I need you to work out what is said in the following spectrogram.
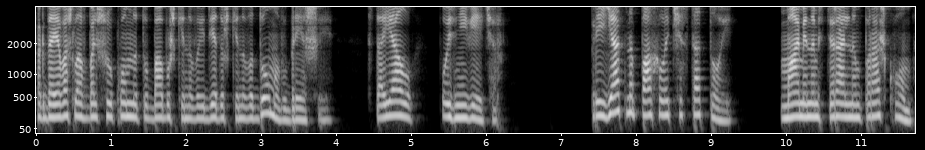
Когда я вошла в большую комнату бабушкиного и дедушкиного дома в Брешии, стоял поздний вечер. Приятно пахло чистотой, маминым стиральным порошком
